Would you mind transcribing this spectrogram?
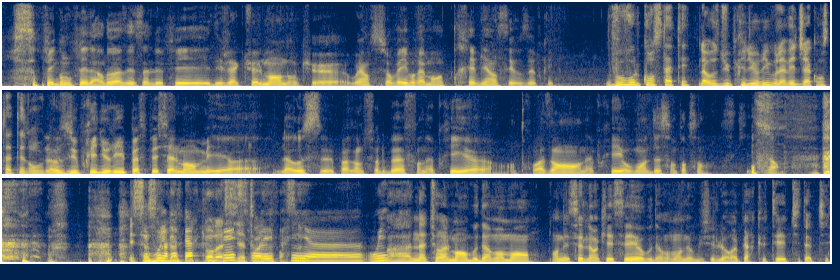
ça fait gonfler l'ardoise et ça le fait déjà actuellement. Donc euh, ouais, on surveille vraiment très bien ces hausses de prix. Vous, vous le constatez? La hausse du prix du riz, vous l'avez déjà constaté dans vos La hausse du prix du riz, pas spécialement, mais euh, la hausse, euh, par exemple, sur le bœuf, on a pris, en trois ans, on a pris au moins 200%, ce qui est énorme. Et vous le répercutez sur les prix euh, Oui. Bah, naturellement, au bout d'un moment, on essaie de l'encaisser, au bout d'un moment, on est obligé de le répercuter petit à petit.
